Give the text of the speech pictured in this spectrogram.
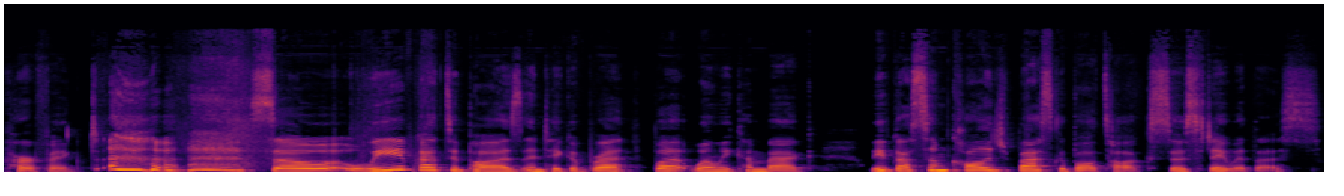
Perfect. so we've got to pause and take a breath, but when we come back, we've got some college basketball talk, so stay with us.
